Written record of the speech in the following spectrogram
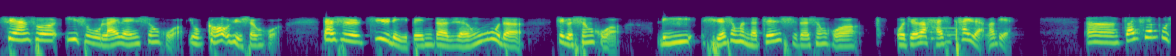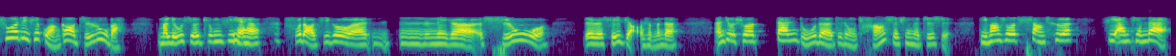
虽然说艺术来源于生活，又高于生活，但是剧里边的人物的这个生活，离学生们的真实的生活，我觉得还是太远了点。嗯，咱先不说这些广告植入吧，什么留学中介、辅导机构啊，嗯，那个食物、这个水饺什么的，咱就说单独的这种常识性的知识，比方说上车系安全带。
